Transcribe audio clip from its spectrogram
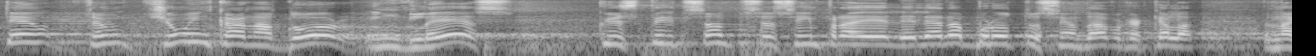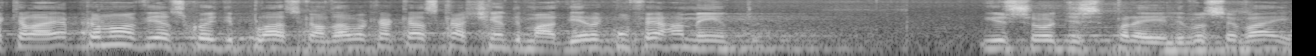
Tem, tem, tinha um encanador inglês que o Espírito Santo disse assim para ele, ele era bruto, assim, andava com aquela, naquela época não havia as coisas de plástico, andava com aquelas caixinhas de madeira com ferramenta. E o Senhor disse para ele: Você vai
